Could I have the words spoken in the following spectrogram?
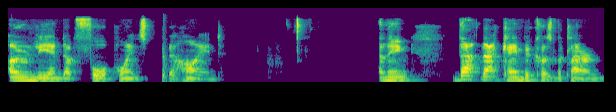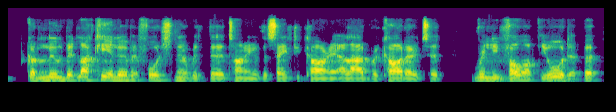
only end up four points behind. I mean, that that came because McLaren got a little bit lucky, a little bit fortunate with the timing of the safety car, and it allowed Ricciardo to really vault up the order. But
